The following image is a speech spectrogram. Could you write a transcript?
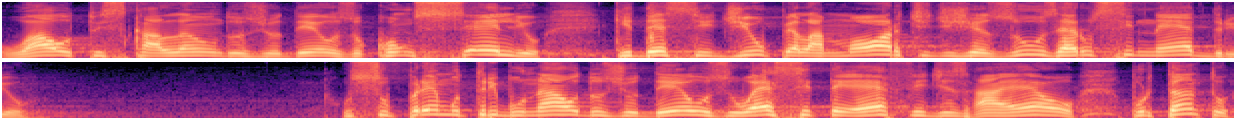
o alto escalão dos judeus, o conselho que decidiu pela morte de Jesus era o sinédrio. O Supremo Tribunal dos Judeus, o STF de Israel. Portanto,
